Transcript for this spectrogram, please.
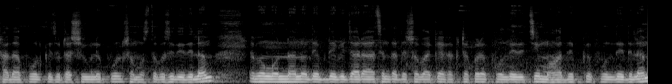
সাদা ফুল, কিছুটা শিউলি ফুল, সমস্ত কিছু দিয়ে দিলাম এবং অন্যান্য দেবদেবী যারা আছেন তাদের সবাইকে এক একটা করে ফুল দিয়ে দিচ্ছি, মহাদেবকে ফুল দিয়ে দিলাম।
